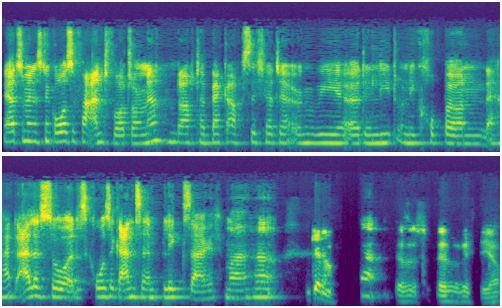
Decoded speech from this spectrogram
Ja, zumindest eine große Verantwortung, ne? Und auch der Backup sichert ja irgendwie äh, den Lead und die Gruppe und er hat alles so, das große Ganze im Blick, sage ich mal. Ja. Genau. Ja. Das, ist, das ist richtig, ja.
